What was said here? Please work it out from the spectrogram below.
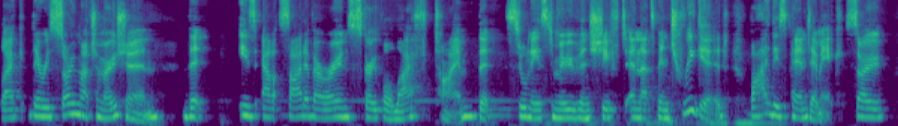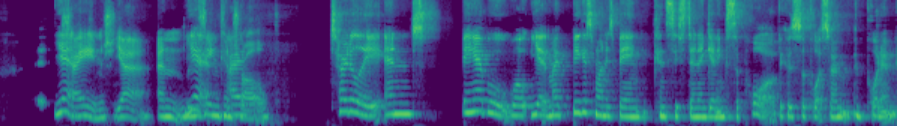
Like there is so much emotion that is outside of our own scope or lifetime that still needs to move and shift and that's been triggered by this pandemic. So yeah. change yeah and losing yeah, control. I, totally and being able well yeah my biggest one is being consistent and getting support because support's so important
